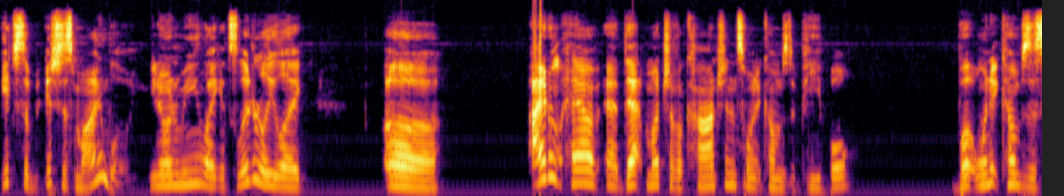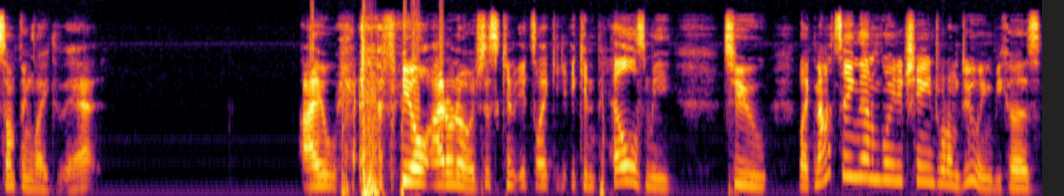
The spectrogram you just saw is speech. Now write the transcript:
it's a, it's just mind blowing. You know what I mean? Like it's literally like, uh, I don't have that much of a conscience when it comes to people, but when it comes to something like that, I feel I don't know. It's just it's like it compels me to like not saying that I'm going to change what I'm doing because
